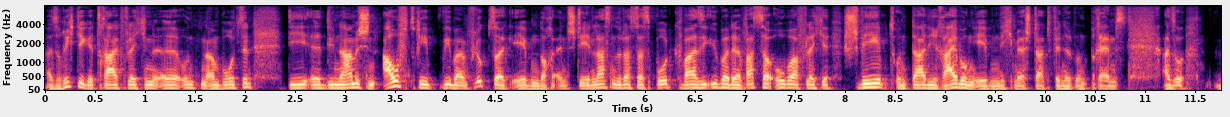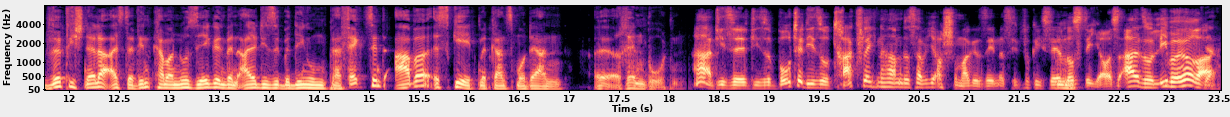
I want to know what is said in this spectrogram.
also richtige Tragflächen äh, unten am Boot sind, die äh, dynamischen Auftrieb wie beim Flugzeug eben noch entstehen lassen, sodass das Boot quasi über der Wasseroberfläche schwebt und da die Reibung eben nicht mehr stattfindet und bremst. Also wirklich schneller als der Wind kann man nur segeln, wenn all diese Bedingungen perfekt sind, aber es geht mit ganz modernen äh, Rennbooten. Ah, diese, diese Boote, die so Tragflächen haben, das habe ich auch schon mal gesehen. Das sieht wirklich sehr mhm. lustig aus. Also, liebe Hörer, ja.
